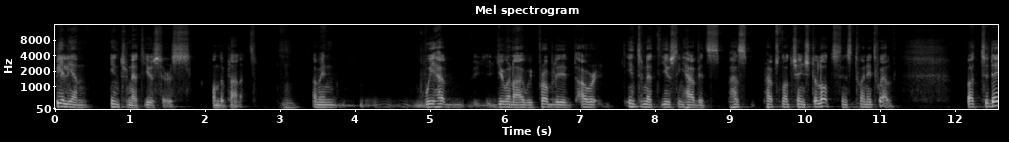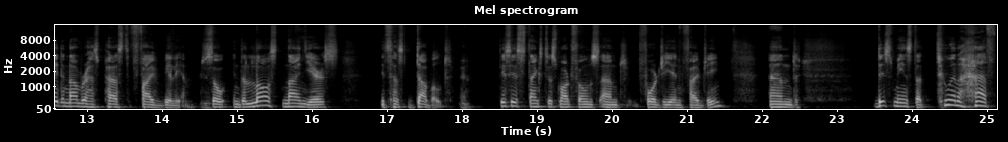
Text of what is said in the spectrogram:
billion internet users on the planet? Mm. I mean, we have you and I. We probably our internet using habits has perhaps not changed a lot since 2012. But today the number has passed 5 billion. Mm. So in the last nine years, it has doubled. Yeah. This is thanks to smartphones and 4G and 5G. And this means that two and a half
